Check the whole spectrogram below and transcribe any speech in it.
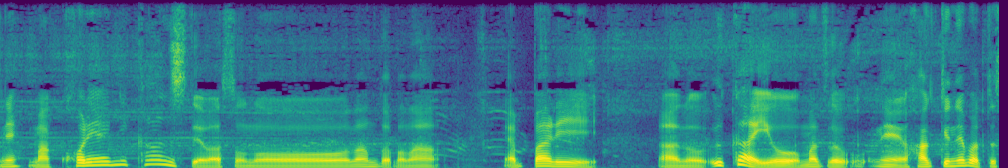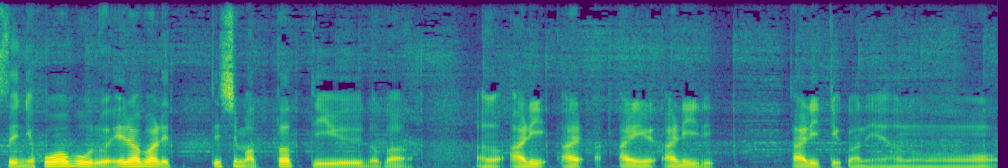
うん。ね、まあ、これに関しては、その、なんだろうな、やっぱり、あの、鵜飼を、まずね、発球粘った末にフォアボールを選ばれてしまったっていうのが、あの、あり、あり、あり、ありっていうかね、あのー、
